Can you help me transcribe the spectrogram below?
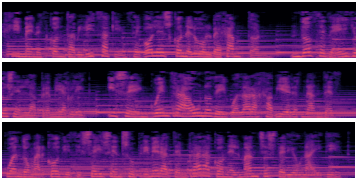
Jiménez contabiliza 15 goles con el Wolverhampton, 12 de ellos en la Premier League, y se encuentra a uno de igualar a Javier Hernández, cuando marcó 16 en su primera temporada con el Manchester United.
